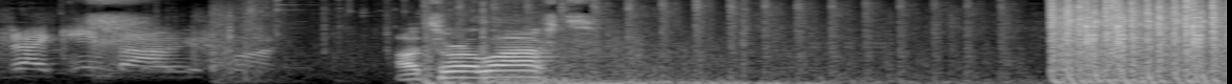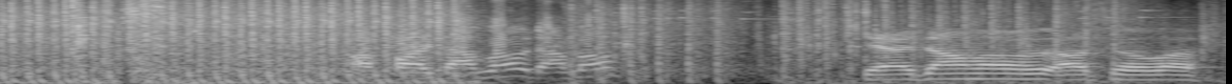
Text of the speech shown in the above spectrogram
strike inbound. Out to our left. Far down low? Down low? Yeah, down low, out to the left.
